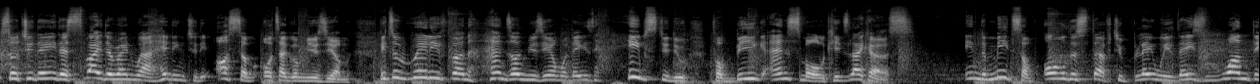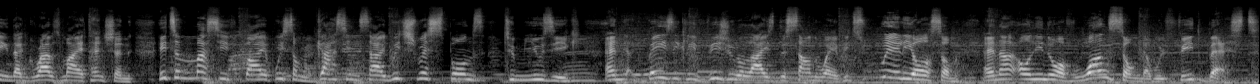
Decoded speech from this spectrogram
So today, despite the rain, we are heading to the awesome Otago Museum. It's a really fun hands-on museum where there is heaps to do for big and small kids like us. In the midst of all the stuff to play with, there is one thing that grabs my attention. It's a massive pipe with some gas inside which responds to music and basically visualize the sound wave. It's really awesome and I only know of one song that will fit best.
